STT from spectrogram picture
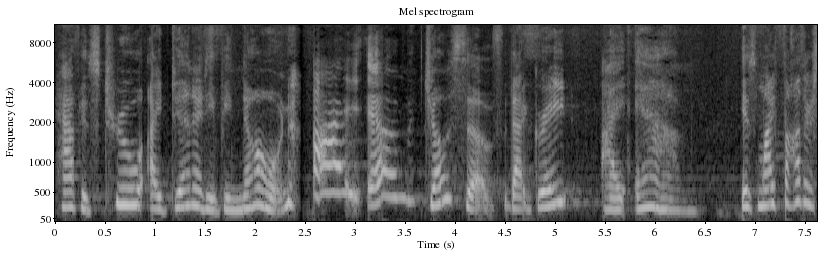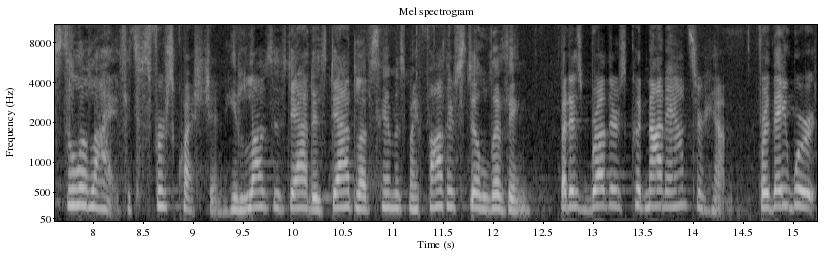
have his true identity be known. I am Joseph, that great I am. Is my father still alive? It's his first question. He loves his dad. His dad loves him. Is my father still living? But his brothers could not answer him, for they were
